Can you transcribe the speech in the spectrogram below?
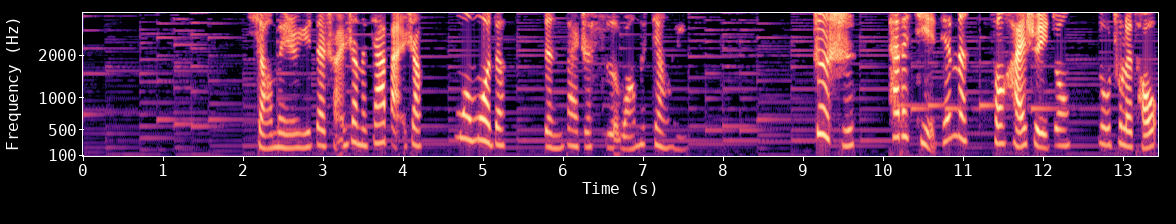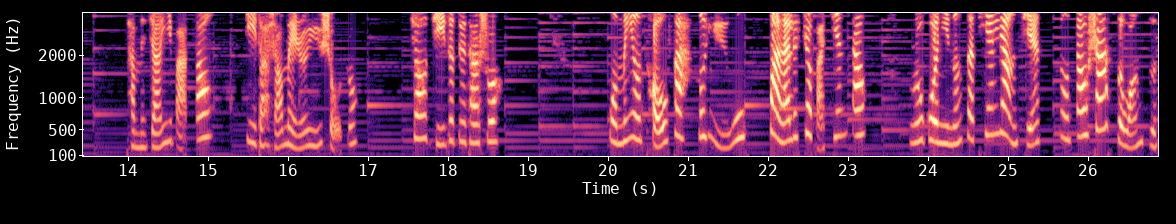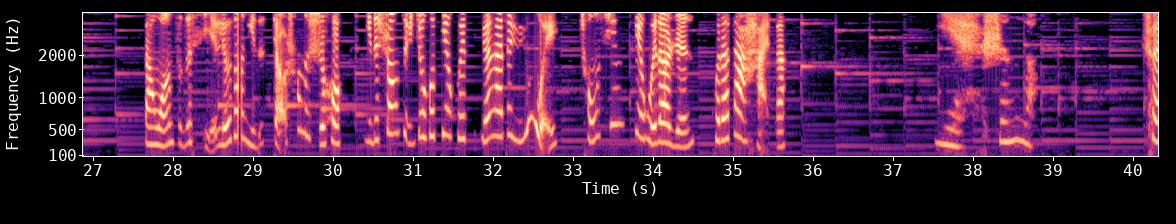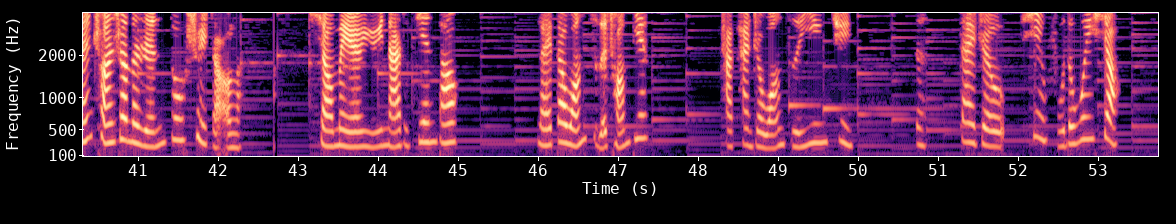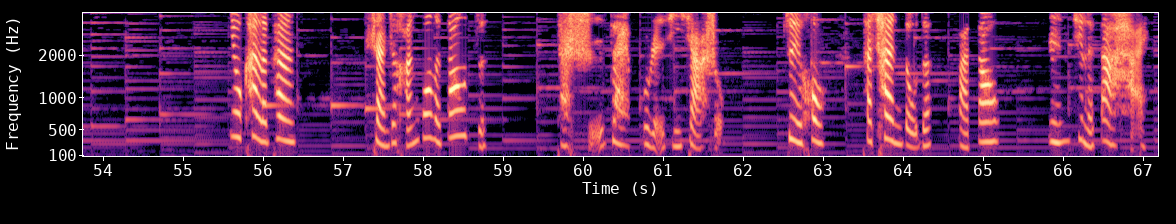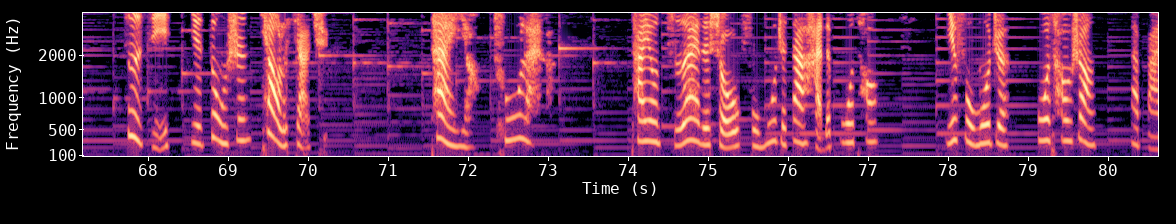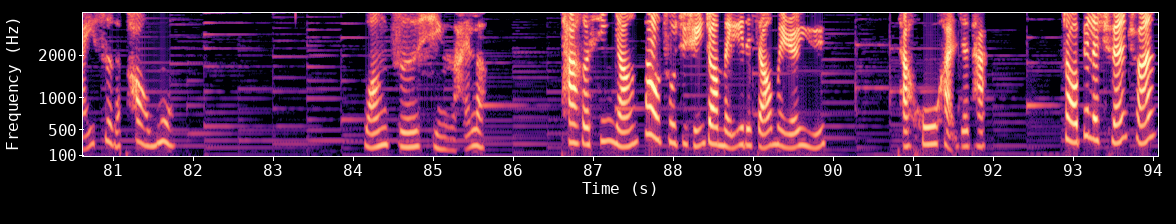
小美人鱼在船上的甲板上，默默地等待着死亡的降临。这时，她的姐姐们从海水中露出了头，她们将一把刀。递到小美人鱼手中，焦急地对她说：“我们用头发和女巫换来了这把尖刀。如果你能在天亮前用刀杀死王子，当王子的血流到你的脚上的时候，你的双腿就会变回原来的鱼尾，重新变回到人，回到大海的。”夜深了，全船上的人都睡着了。小美人鱼拿着尖刀。来到王子的床边，他看着王子英俊的、带着幸福的微笑，又看了看闪着寒光的刀子，他实在不忍心下手。最后，他颤抖的把刀扔进了大海，自己也纵身跳了下去。太阳出来了。他用慈爱的手抚摸着大海的波涛，也抚摸着波涛上那白色的泡沫。王子醒来了，他和新娘到处去寻找美丽的小美人鱼，他呼喊着她，找遍了全船，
